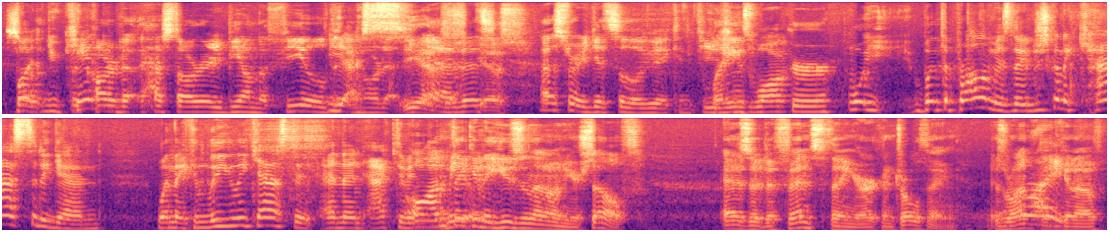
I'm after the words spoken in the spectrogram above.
So But you can't- card has to already be on the field. Yes. In order Yes, Yeah, that's, yes. that's where it gets a little bit confusing. Planeswalker. Well, but the problem is they're just going to cast it again when they can legally cast it and then activate. Oh, it I'm thinking of using that on yourself as a defense thing or a control thing. Is what I'm thinking of.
